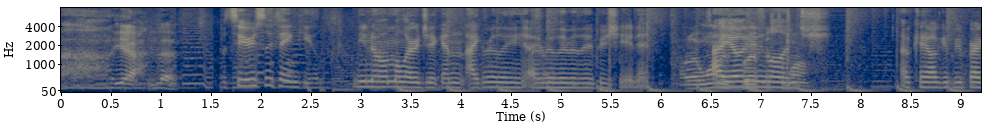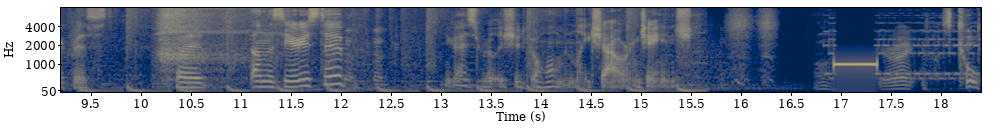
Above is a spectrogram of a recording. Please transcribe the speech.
Yeah, he left. But seriously, thank you. You know I'm allergic, and I really, I really, really appreciate it. All I want I is owe you breakfast tomorrow. lunch. Okay, I'll give you breakfast. But on the serious tip, you guys really should go home and like shower and change. Oh, you're right. It's cool.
